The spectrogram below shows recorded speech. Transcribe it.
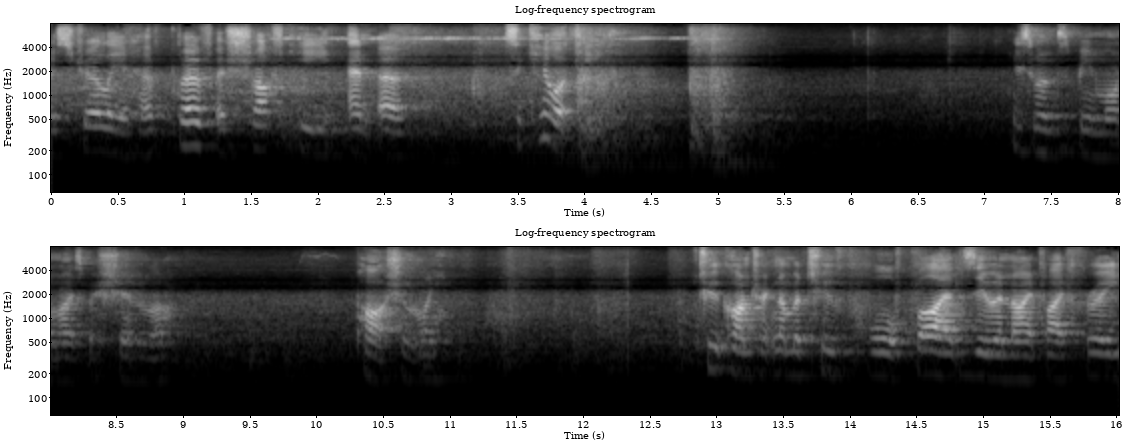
Australia have both a shaft key and a secure key. This one's been modernized by Schindler. Partially. To contract number 2450953.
